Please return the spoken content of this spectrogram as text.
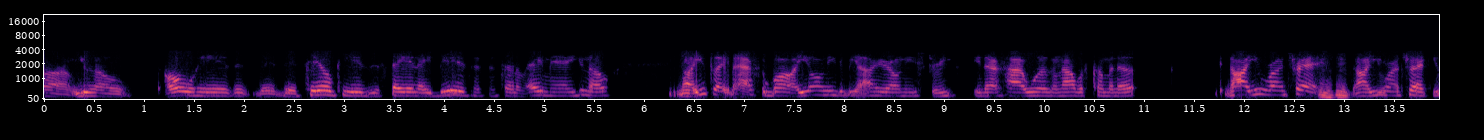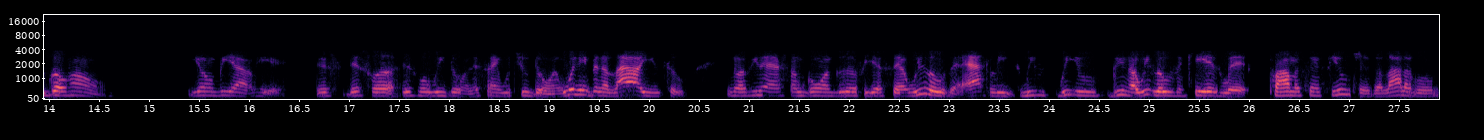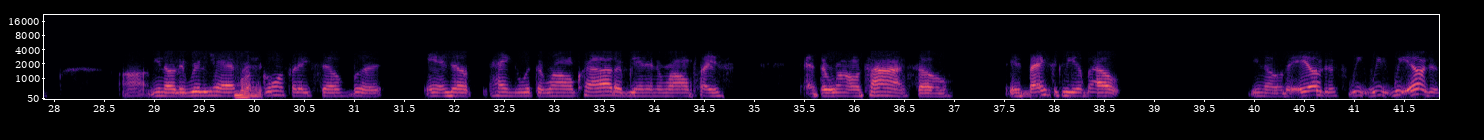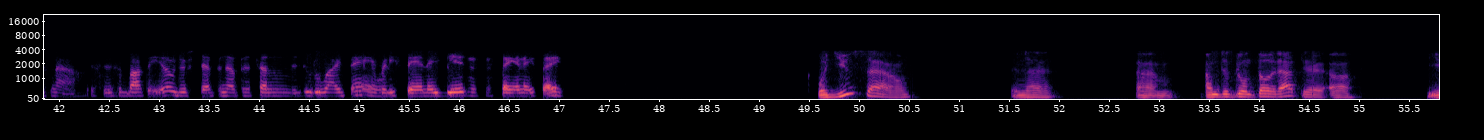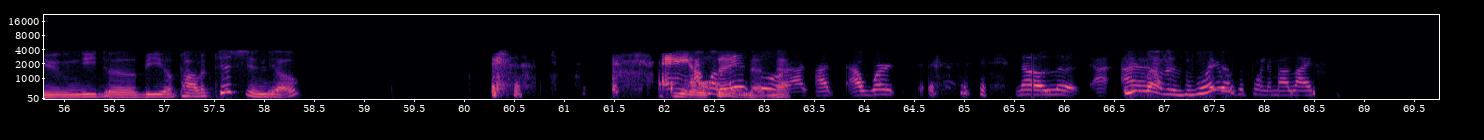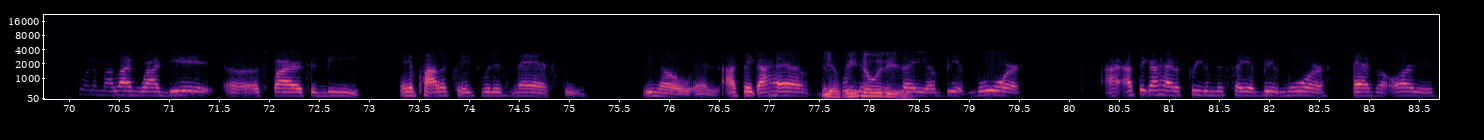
um, you know, old heads that, that, that tell kids to stay in their business and tell them, hey man, you know, no, you play basketball. You don't need to be out here on these streets. You know, that's how it was when I was coming up. No, you run track. Mm-hmm. No, you run track. You go home. You don't be out here. This this for us. This what we doing. This ain't what you doing. Wouldn't even allow you to. You know, if you have something going good for yourself, we losing athletes. We we use you know we losing kids with promising futures. A lot of them, um, you know, they really have Right. something going for themselves, but end up hanging with the wrong crowd or being in the wrong place at the wrong time. So it's basically about, you know, the elders. We we we elders now. It's just about the elders stepping up and telling them to do the right thing, really stay in their business and stay in their faith. Well, you sound, and I, um, I'm just gonna throw it out there. Uh, you need to be a politician, yo. Hey, I'm a mentor. I, I I work. no, look, I, I not as there was a point in my life, point in my life where I did uh, aspire to be in politics, but it's nasty, you know. And I think I have the Yeah, we know it to is. say a bit more. I, I think I had a freedom to say a bit more as an artist,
